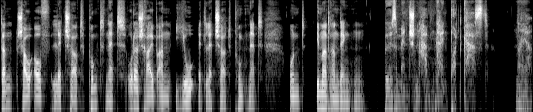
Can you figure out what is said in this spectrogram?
Dann schau auf letchert.net oder schreib an jo@letchert.net und immer dran denken, böse Menschen haben keinen Podcast. Naja.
